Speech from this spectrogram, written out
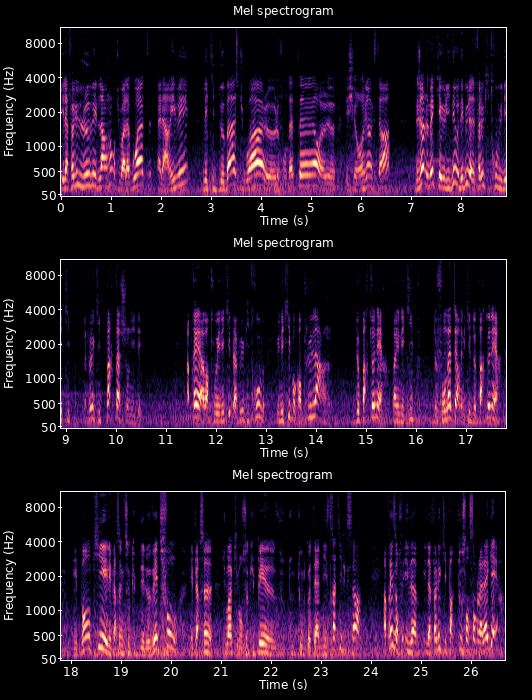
il a fallu lever de l'argent. Tu vois, la boîte, elle est arrivée, l'équipe de base, tu vois, le, fondateur, les chirurgiens, etc. Déjà, le mec qui a eu l'idée, au début, il a fallu qu'il trouve une équipe. Il a fallu qu'il partage son idée. Après avoir trouvé une équipe, il a fallu qu'il trouve une équipe encore plus large de partenaires. Pas une équipe de fondateurs, mais une équipe de partenaires. Les banquiers, les personnes qui s'occupent des levées de fonds, les personnes, qui vont s'occuper de tout, tout, le côté administratif, etc. Après, il, a, fallu qu'ils partent tous ensemble à la guerre,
